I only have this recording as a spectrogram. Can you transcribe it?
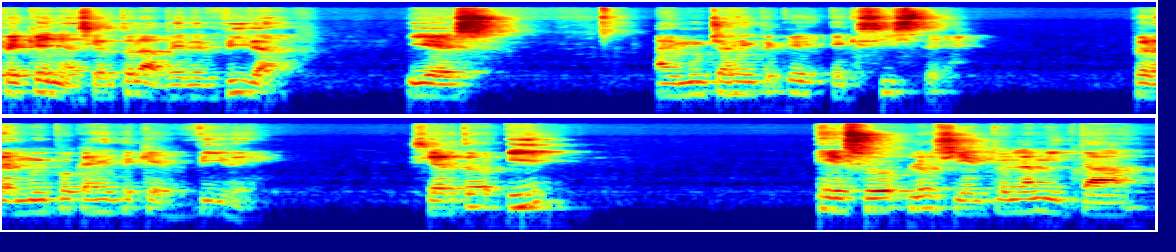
pequeña, ¿cierto? La V de vida. Y es hay mucha gente que existe, pero hay muy poca gente que vive, ¿cierto? Y eso lo siento en la mitad,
